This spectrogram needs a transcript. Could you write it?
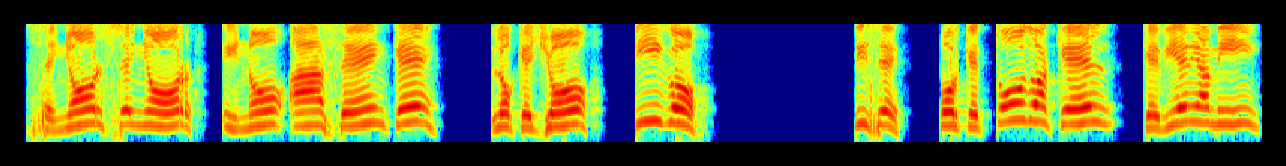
Señor, Señor y no hacen qué? Lo que yo digo. Dice, porque todo aquel que viene a mí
